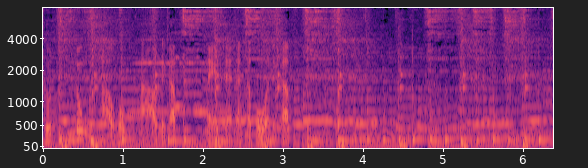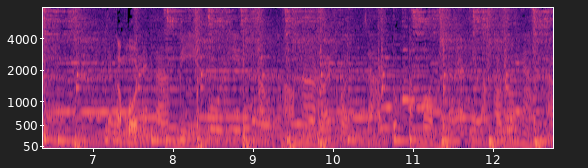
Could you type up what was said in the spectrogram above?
ชุดนุ่งขาวห่มขาวนะครับ ในแต่ละขบวนนะครับ ตำบลนี้นะคะมีผู้ที่นุ่งขาวขาว500 คนจากทุกตำบลนะคะที่มาเข้าร่วมงานค่ะ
